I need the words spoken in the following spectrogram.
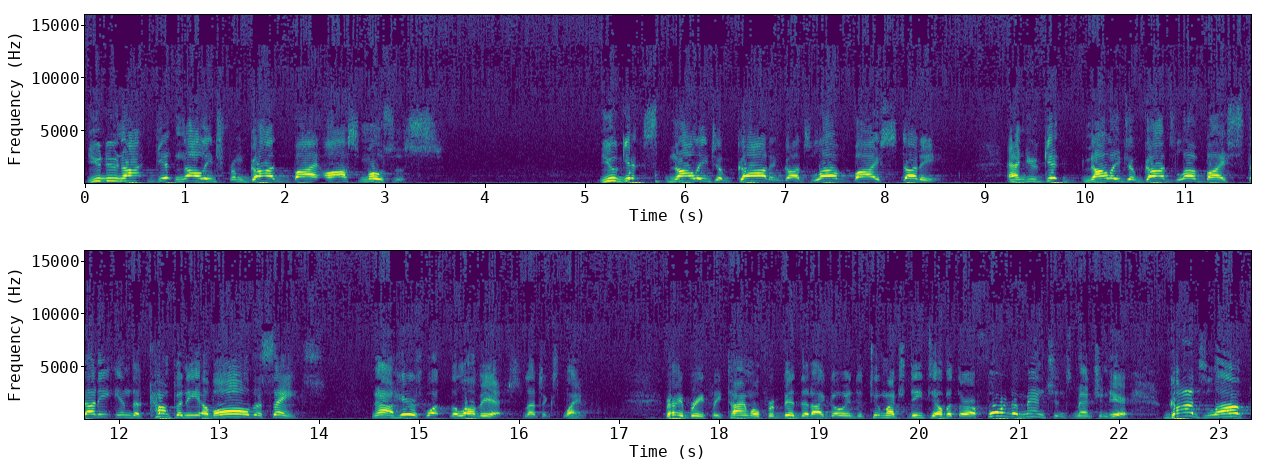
You do not get knowledge from God by osmosis. You get knowledge of God and God's love by study. And you get knowledge of God's love by study in the company of all the saints. Now, here's what the love is. Let's explain it. Very briefly, time will forbid that I go into too much detail, but there are four dimensions mentioned here. God's love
